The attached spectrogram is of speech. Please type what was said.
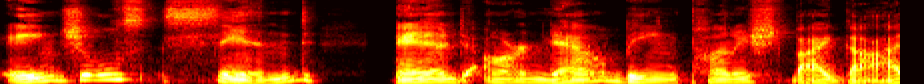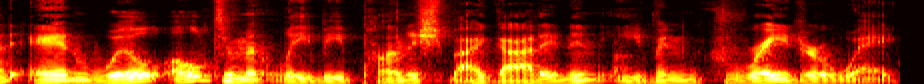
angels sinned and are now being punished by God and will ultimately be punished by God in an even greater way.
